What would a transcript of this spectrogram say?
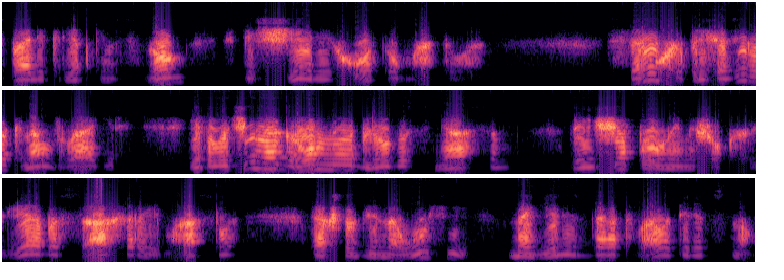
спали крепким сном в пещере Хоту-Матуа. Старуха приходила к нам в лагерь, и получила огромное блюдо с мясом, да еще полный мешок хлеба, сахара и масла, так что длинноухие наелись до отвала перед сном.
